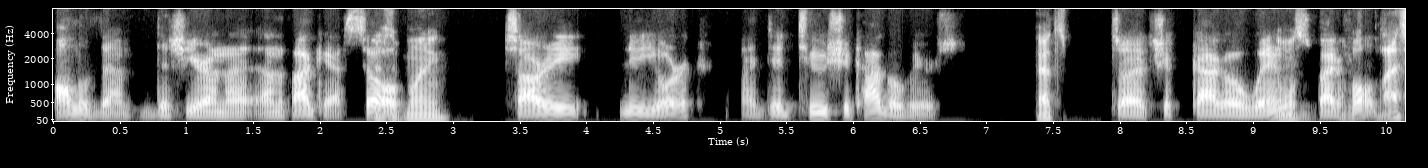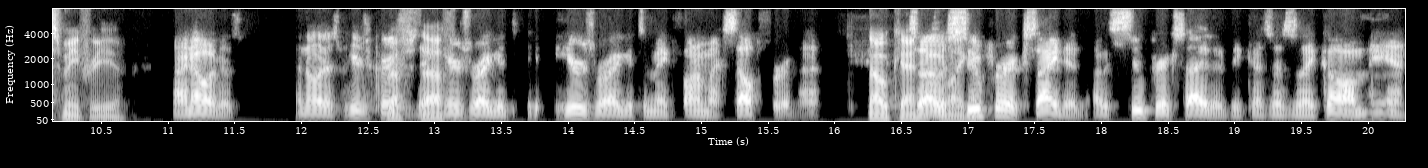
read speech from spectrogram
all of them this year on the on the podcast. So Disappointing. sorry, New York. I did two Chicago beers. That's So Chicago wins almost, by default. blasphemy for you. I know it is. I know it is. But here's the crazy thing. Here's where I get. here's where I get to make fun of myself for a minute. Okay. So I was like it. super excited. I was super excited because I was like, "Oh man,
